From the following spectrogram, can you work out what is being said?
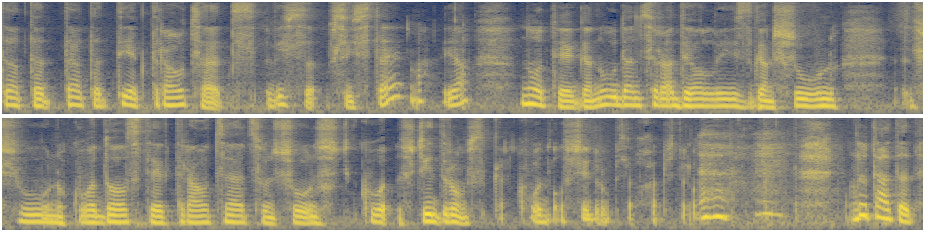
tā tad, tā tad tiek traucēts visa sistēma. Ja? Notiek gan ūdens radiolīze, gan šūnu, šūnu kodols tiek traucēts, un šūnu šķidrums, kodols šķidrums jau harštrauc. nu, tā tad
